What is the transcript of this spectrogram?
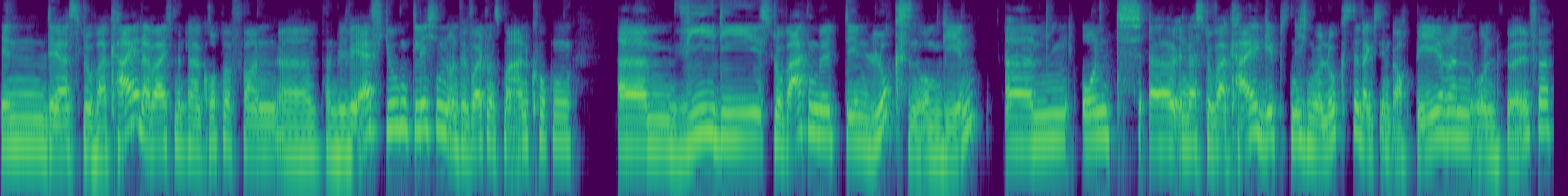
in der Slowakei. Da war ich mit einer Gruppe von, äh, von WWF-Jugendlichen und wir wollten uns mal angucken, ähm, wie die Slowaken mit den Luchsen umgehen. Ähm, und äh, in der Slowakei gibt es nicht nur Luchse, da gibt es eben auch Bären und Wölfe. Und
